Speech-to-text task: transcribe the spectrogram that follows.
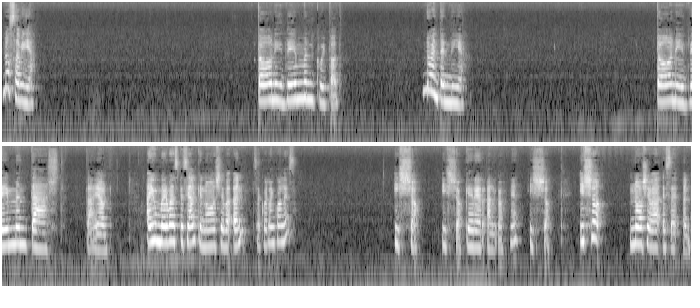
No sabía. Do'n i ddim yn gwybod. No entendía. Do'n i ddim yn dallt. Da iawn. Hay un verbo especial que no lleva en. ¿Se acuerdan cuál es? Isho. Isho. Querer algo. ¿eh? Isho. Isho no lleva ese en.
